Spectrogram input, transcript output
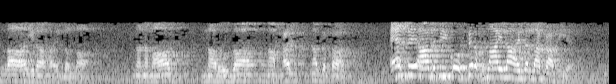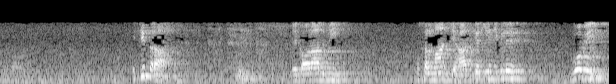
لا الہ الا اللہ، نہ نماز، نہ روزہ، نہ حج، نہ زکات۔ ایسے آدمی کو صرف لا الہ الا اللہ کافی ہے۔ اسی طرح ایک اور آدمی مسلمان جہاد کے لیے نکلے، وہ بھی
